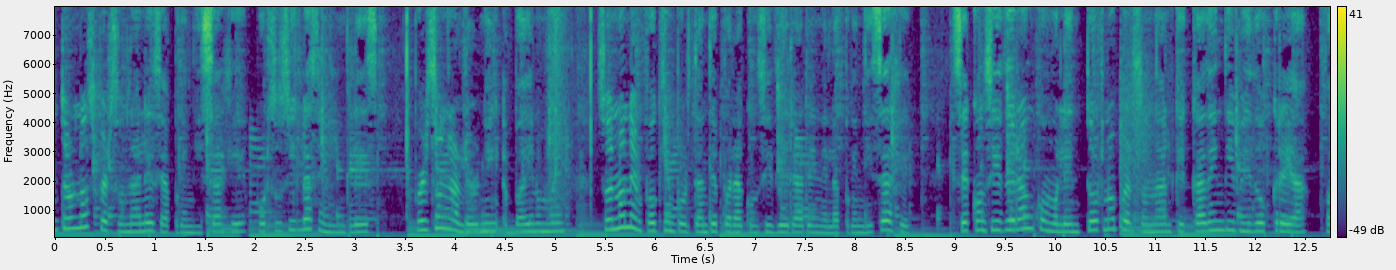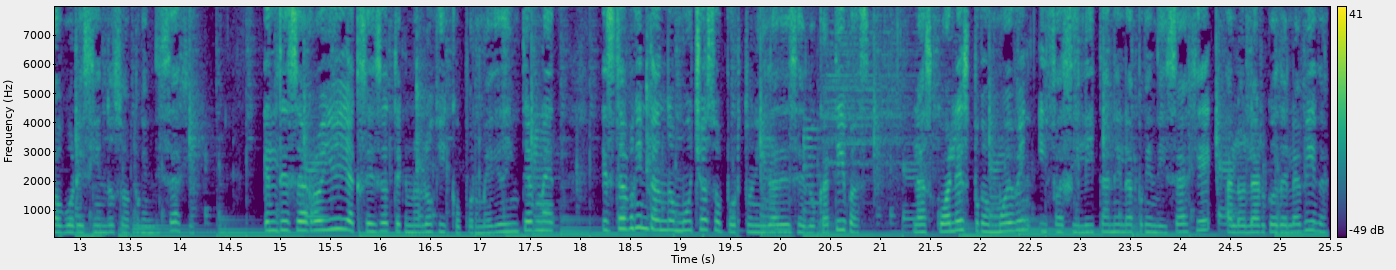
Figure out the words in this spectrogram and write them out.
Entornos personales de aprendizaje, por sus siglas en inglés Personal Learning Environment, son un enfoque importante para considerar en el aprendizaje. Se consideran como el entorno personal que cada individuo crea favoreciendo su aprendizaje. El desarrollo y acceso tecnológico por medio de Internet está brindando muchas oportunidades educativas, las cuales promueven y facilitan el aprendizaje a lo largo de la vida,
